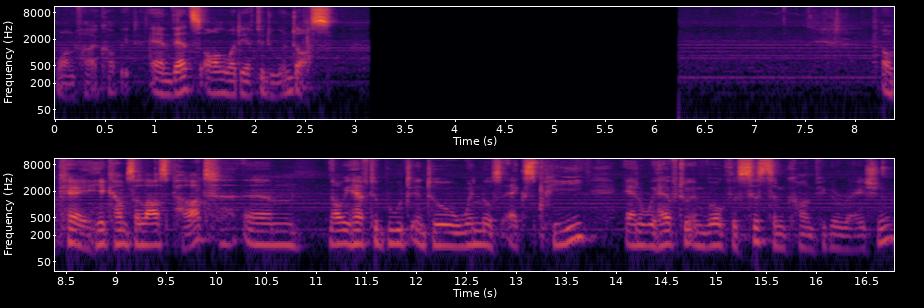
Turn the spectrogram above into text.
one file copied. And that's all what you have to do in DOS. Okay, here comes the last part. Um, now we have to boot into Windows XP and we have to invoke the system configuration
